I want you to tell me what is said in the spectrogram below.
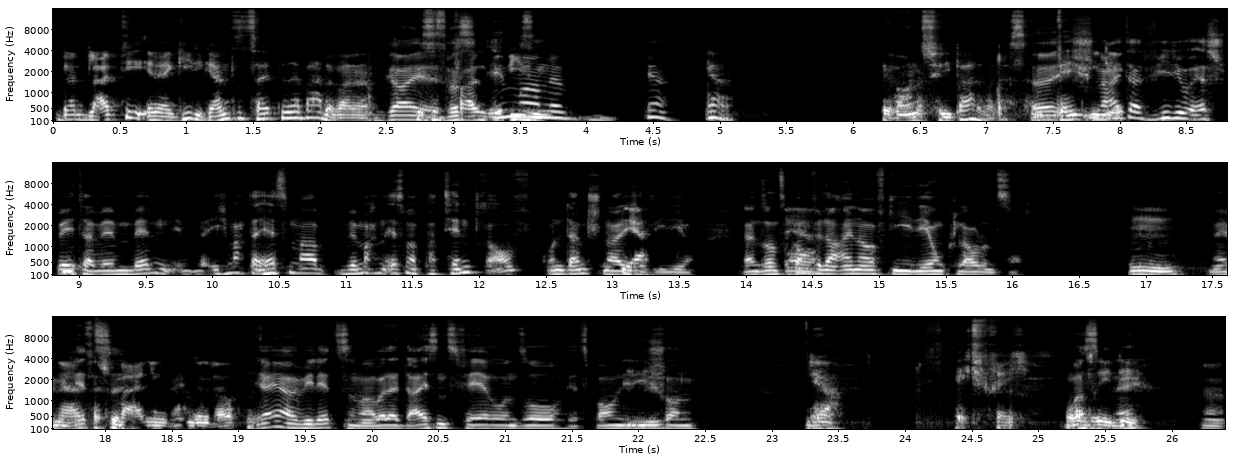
Dann bleibt die Energie die ganze Zeit in der Badewanne. Geil. Das ist hast immer eine. Ja. Ja. Wir bauen das für die Badewanne. Äh, ich schneide das Video erst später. Wir werden, ich mache da hm. erstmal, wir machen erstmal Patent drauf und dann schneide ich ja. das Video. Dann sonst kommt ja. wieder einer auf die Idee und klaut uns das. Hm. Ja, ja letzte, ist ja. Ja, wie letztes Mal bei der Dyson-Sphäre und so. Jetzt bauen die mhm. die schon. Ja. Echt frech. Was, Idee. Ne? Ja.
